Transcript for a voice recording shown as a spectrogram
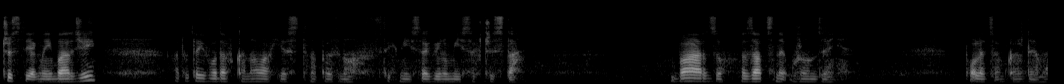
czysty jak najbardziej, a tutaj woda w kanałach jest na pewno w tych miejscach, w wielu miejscach czysta. Bardzo zacne urządzenie. Polecam każdemu.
